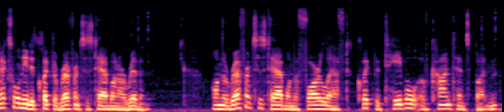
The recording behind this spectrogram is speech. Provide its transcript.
Next we'll need to click the References tab on our ribbon. On the References tab on the far left, click the Table of Contents button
